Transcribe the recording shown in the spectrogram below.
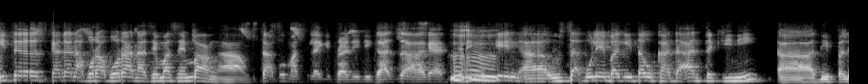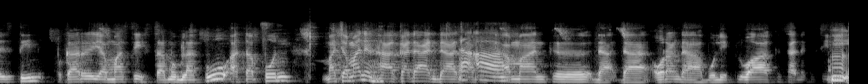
ni kita sekadar nak borak-borak nak sembang-sembang. Ha, Ustaz pun masih lagi berada di Gaza kan. Jadi Mm-mm. mungkin uh, Ustaz boleh bagi tahu keadaan terkini uh, di Palestin, perkara yang masih sama berlaku ataupun macam mana ha, keadaan dah, dah Ah, masih aman ke dah, dah orang dah boleh keluar ke sana ke sini.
